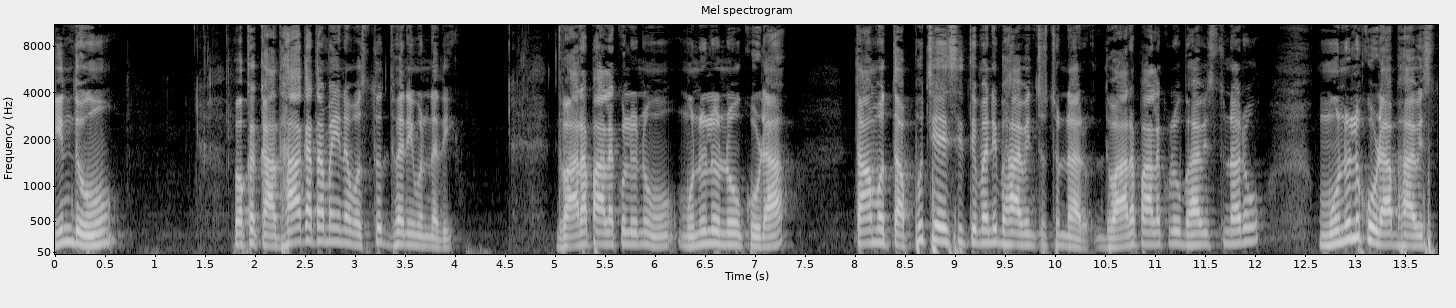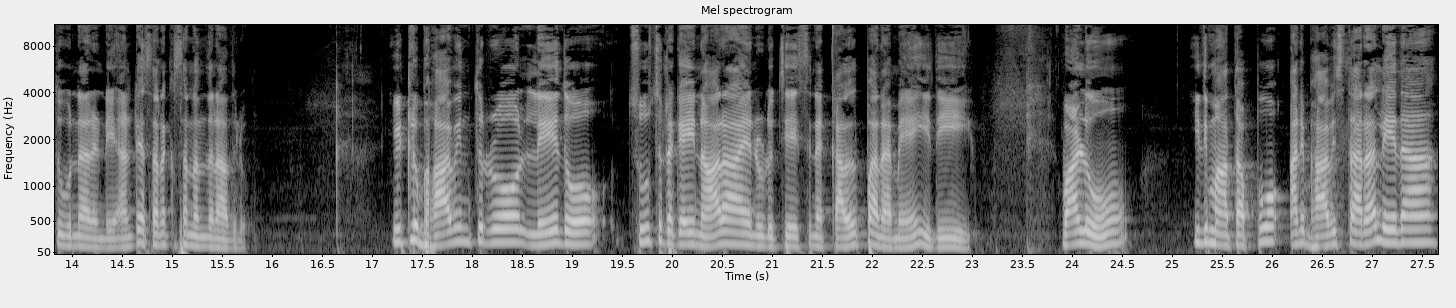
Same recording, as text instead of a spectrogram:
ఇందు ఒక కథాగతమైన వస్తుధ్వని ఉన్నది. ద్వారపాలకులను మునులను కూడా తాము తప్పు చేసితిమని భావించుతున్నారు ద్వారపాలకులు భావిస్తున్నారు. మునులు కూడా భావిస్తూ ఉన్నారండి. అంటే సనక సనందనాథులు. ఇట్లు భావింతురో లేదో చూచుటకై నారాయణుడు చేసిన కల్పనమే ఇది. వాళ్ళు ఇది మా తప్పు అని భావిస్తారా లేదా?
